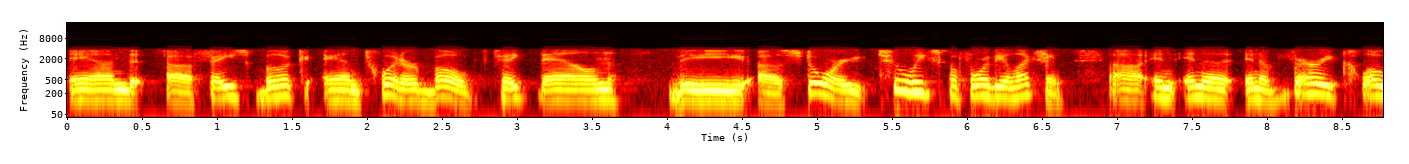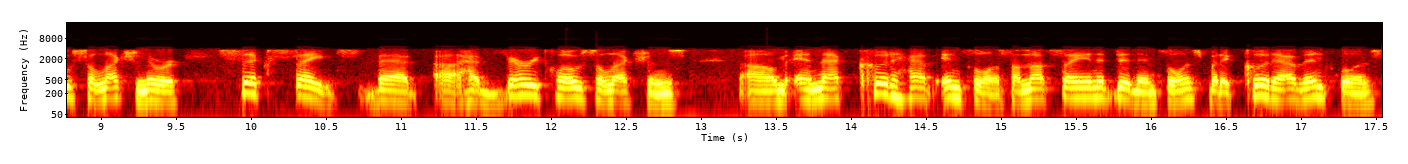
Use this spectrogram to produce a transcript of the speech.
and uh, Facebook and Twitter both take down the uh, story two weeks before the election. Uh, in in a in a very close election, there were six states that uh, had very close elections, um, and that could have influenced. I'm not saying it did influence, but it could have influenced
